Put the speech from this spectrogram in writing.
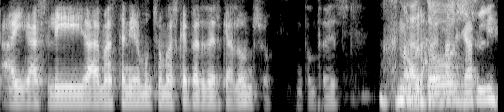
Ahí Gasly además tenía mucho más que perder que Alonso. Entonces, No, Las dos- Gasly.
